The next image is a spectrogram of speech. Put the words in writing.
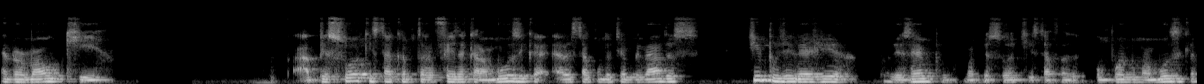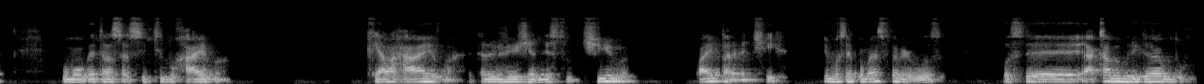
é normal que a pessoa que está cantando, fez aquela música, ela está com determinadas tipos de energia. Por exemplo, uma pessoa que está fazendo, compondo uma música, no momento ela está sentindo raiva. Aquela raiva, aquela energia destrutiva, vai para ti. E você começa a ficar nervoso. Você acaba brigando.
